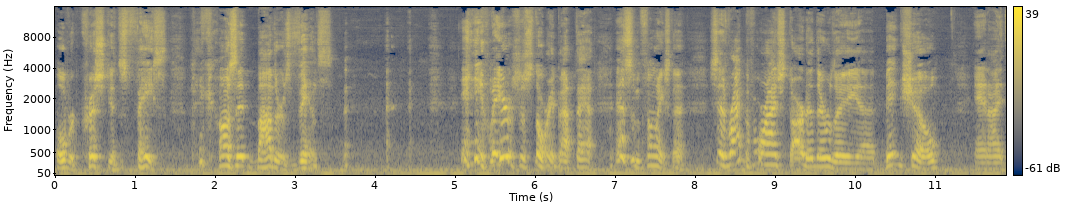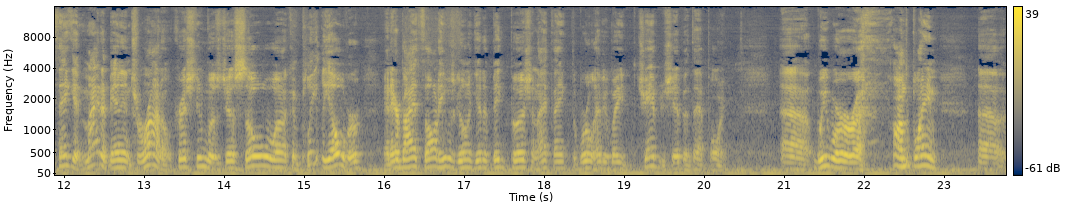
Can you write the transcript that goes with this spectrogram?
over Christian's face because it bothers Vince. anyway, here's the story about that. That's some funny stuff. It says right before I started, there was a uh, big show and I think it might have been in Toronto. Christian was just so uh, completely over, and everybody thought he was going to get a big push, and I think the World Heavyweight Championship at that point. Uh, we were uh, on the plane uh,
